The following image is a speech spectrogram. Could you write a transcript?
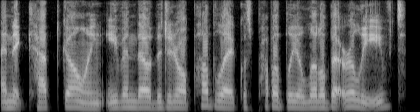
and it kept going, even though the general public was probably a little bit relieved.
